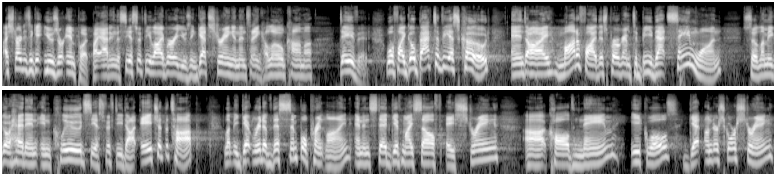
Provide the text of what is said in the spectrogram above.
I started to get user input by adding the CS50 library using getString and then saying hello, comma, David. Well, if I go back to VS Code and I modify this program to be that same one, so let me go ahead and include cs50.h at the top. Let me get rid of this simple print line and instead give myself a string uh, called name equals get underscore string.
